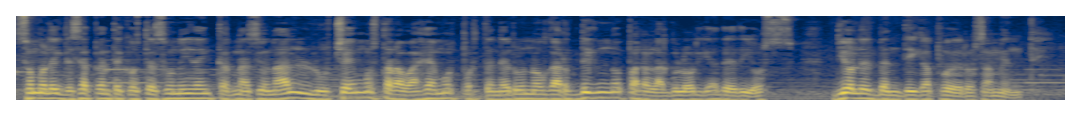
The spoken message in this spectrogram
Somos la Iglesia Pentecostés Unida Internacional. Luchemos, trabajemos por tener un hogar digno para la gloria de Dios. Dios les bendiga poderosamente.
